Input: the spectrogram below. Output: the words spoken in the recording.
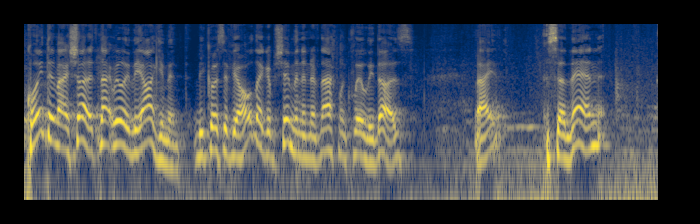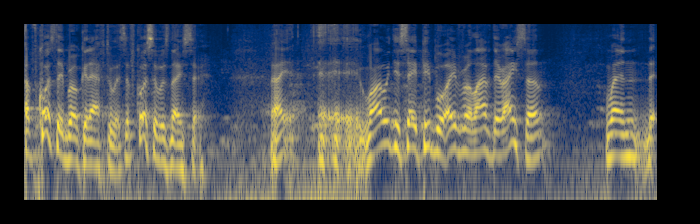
According to Maharsha, it's not really the argument, because if you hold like Reb Shimon, and if Nachman clearly does, right, so then, of course they broke it afterwards. Of course it was nicer. Right? Eh, eh, eh, why would you say people over alive their Isa when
